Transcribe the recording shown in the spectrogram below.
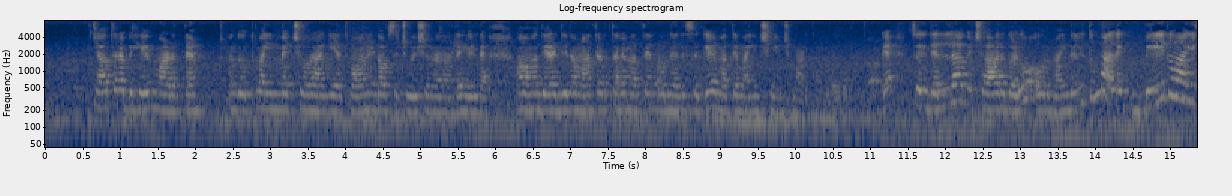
ಯಾವ ಥರ ಬಿಹೇವ್ ಮಾಡುತ್ತೆ? ಒಂದು ತುಂಬ ಇಮ್ಮೆಚ್ಯೂರ್ ಆಗಿ ಅಥವಾ ಆನ್ ಆ್ಯಂಡ್ ಆಫ್ ಸಿಚುವೇಶನ್ ಅಂತ ಹೇಳಿದೆ. ಒಂದು ಎರಡು ದಿನ ಮಾತಾಡ್ತಾರೆ, ಮತ್ತೆ ಮೂರನೇ ದಿವಸಕ್ಕೆ ಮತ್ತೆ ಮೈಂಡ್ ಚೇಂಜ್ ಮಾಡ್ಕೊಂಡ್ಬಿಡೋದು. ಓಕೆ ಸೊ ಇದೆಲ್ಲ ವಿಚಾರಗಳು ಅವ್ರ ಮೈಂಡಲ್ಲಿ ತುಂಬ ಲೈಕ್ ಬೇಗವಾಗಿ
